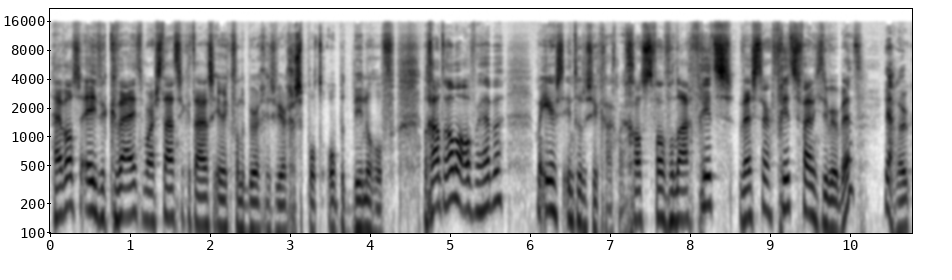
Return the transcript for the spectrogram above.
hij was even kwijt, maar staatssecretaris Erik van den Burg is weer gespot op het Binnenhof. We gaan het er allemaal over hebben, maar eerst introduceer ik graag mijn gast van vandaag, Frits Wester. Frits, fijn dat je er weer bent. Ja, leuk.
